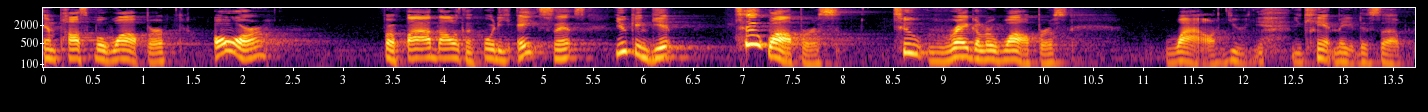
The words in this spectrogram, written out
Impossible Whopper, or for $5.48, you can get two Whoppers, two regular Whoppers wow, you you can't make this up.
